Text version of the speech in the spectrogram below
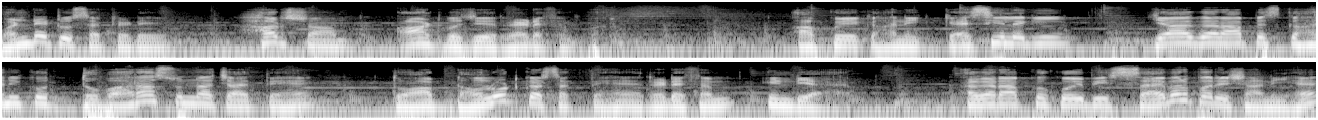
मंडे टू सैटरडे हर शाम आठ बजे रेड एफएम पर। आपको ये कहानी कैसी लगी? या अगर आप इस कहानी को दोबारा सुनना चाहते हैं तो आप डाउनलोड कर सकते हैं रेड एफएम इंडिया ऐप अगर आपको कोई भी साइबर परेशानी है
